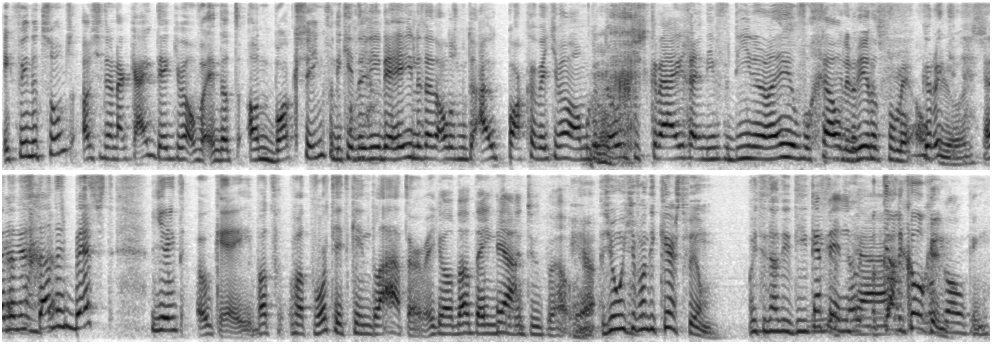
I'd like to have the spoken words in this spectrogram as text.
Ik vind het soms, als je daarnaar kijkt, denk je wel... En dat unboxing van die kinderen die de hele tijd alles moeten uitpakken... weet je wel, allemaal cadeautjes krijgen... en die verdienen dan heel veel geld. De hele wereld voor mij open. Ja, dat is, dat is best... Je denkt, oké, wat, wat wordt dit kind later? Weet je wel, dat denk Ja. je natuurlijk wel. Het jongetje van die kerstfilm. Weet je nou, die... die, die Kevin. Ja, Ja. Macaulay Culkin.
